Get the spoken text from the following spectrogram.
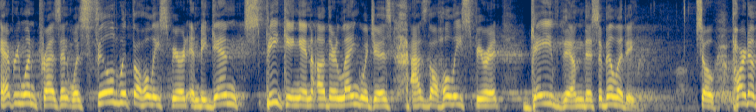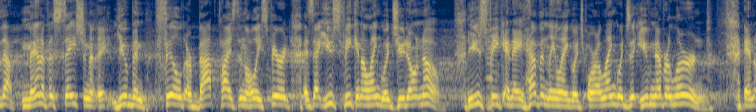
everyone present was filled with the Holy Spirit and began speaking in other languages as the Holy Spirit gave them this ability so, part of that manifestation that you've been filled or baptized in the Holy Spirit is that you speak in a language you don't know. You speak in a heavenly language or a language that you've never learned. And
